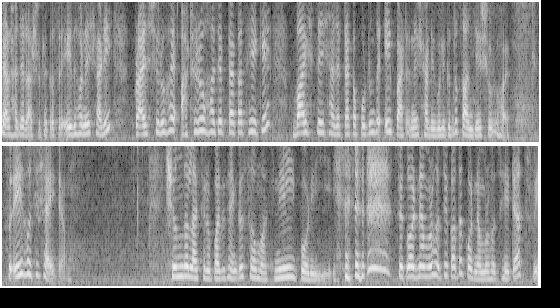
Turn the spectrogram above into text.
চার হাজার আটশো টাকা। সো এই ধরনের শাড়ি প্রাইস শুরু হয় আঠেরো হাজার টাকা থেকে বাইশ তেইশ হাজার টাকা পর্যন্ত এই প্যাটার্নের শাড়িগুলি কিন্তু কাঞ্জির শুরু হয়। সো এই হচ্ছে শাড়িটা। সুন্দর লাগছে রূপাদি থ্যাংক ইউ সো মাচ নীল পড়ি সে কোড নাম্বার হচ্ছে কত? কোড নাম্বার হচ্ছে এটা থ্রি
